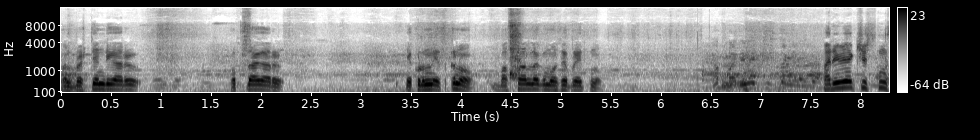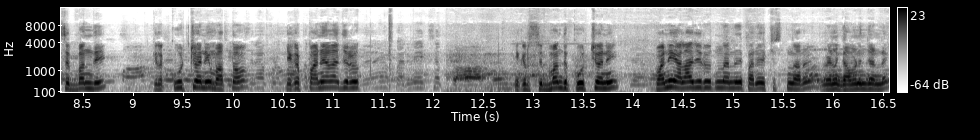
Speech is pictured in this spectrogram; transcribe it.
మన ప్రెసిడెంట్ గారు గుప్తా గారు ఇక్కడున్న ఇసుకను బస్తాల్లోకి మోసే ప్రయత్నం. పర్యవేక్షిస్తున్న సిబ్బంది ఇలా కూర్చొని మొత్తం ఇక్కడ పని ఎలా జరుగు ఇక్కడ సిబ్బంది కూర్చొని పని ఎలా జరుగుతుంది అనేది పర్యవేక్షిస్తున్నారు. వీళ్ళని గమనించండి.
